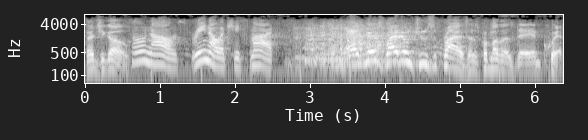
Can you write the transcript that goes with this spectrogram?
Where'd she go? Who knows? Reno, if she's smart. Agnes, why don't you surprise us for Mother's Day and quit?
